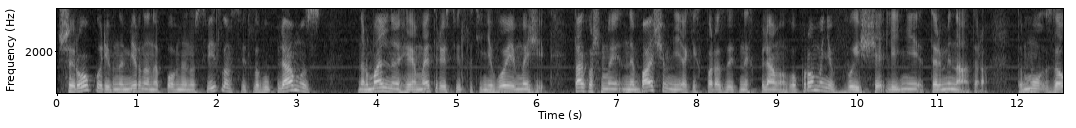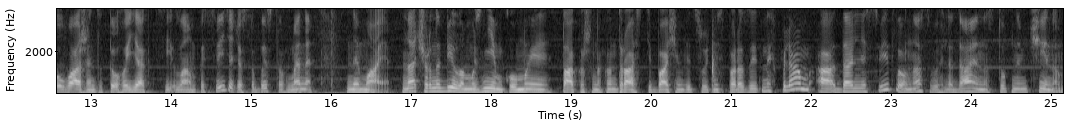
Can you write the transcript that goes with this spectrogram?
широку, рівномірно наповнену світлом світлову пляму з нормальною геометрією світлотіньової межі. Також ми не бачимо ніяких паразитних плям або променів вище лінії термінатора. Тому зауважень до того, як ці лампи світять, особисто в мене немає. На чорно-білому знімку ми також на контрасті бачимо відсутність паразитних плям, а дальнє світло у нас виглядає наступним чином.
